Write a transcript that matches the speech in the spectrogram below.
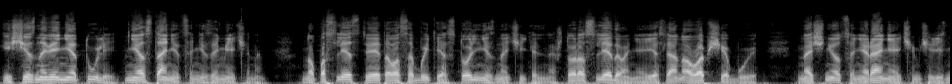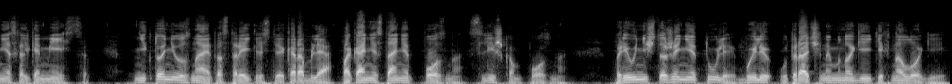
Исчезновение Тули не останется незамеченным, но последствия этого события столь незначительны, что расследование, если оно вообще будет, начнется не ранее, чем через несколько месяцев. Никто не узнает о строительстве корабля, пока не станет поздно, слишком поздно. При уничтожении Тули были утрачены многие технологии,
